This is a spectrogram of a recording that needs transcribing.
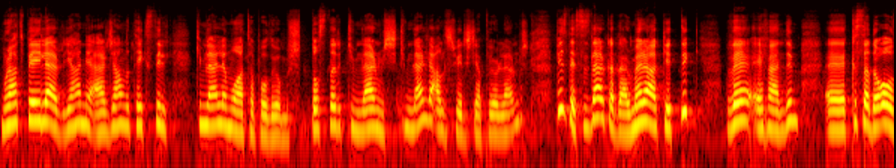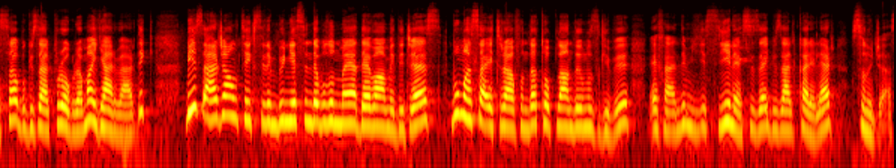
Murat Beyler yani Ercanlı Tekstil kimlerle muhatap oluyormuş? Dostları kimlermiş? Kimlerle alışveriş yapıyorlarmış? Biz de sizler kadar merak ettik ve efendim e, kısa da olsa bu güzel programa yer verdik. Biz Ercanlı Tekstil'in bünyesinde bulunmaya devam edeceğiz. Bu masa etrafında toplandığımız gibi efendim yine size güzel kareler sunacağız.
